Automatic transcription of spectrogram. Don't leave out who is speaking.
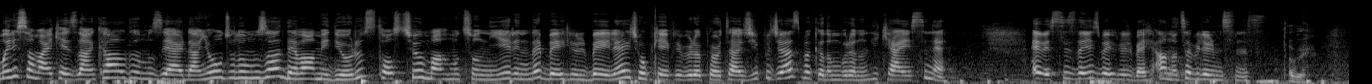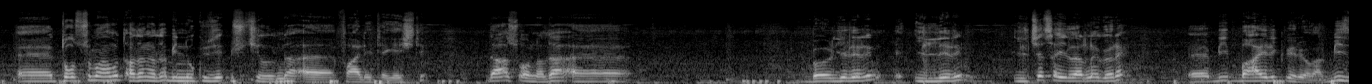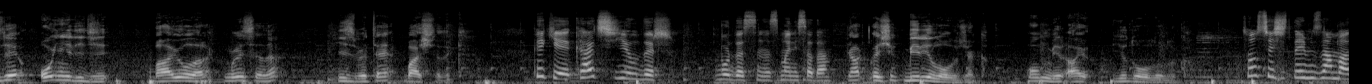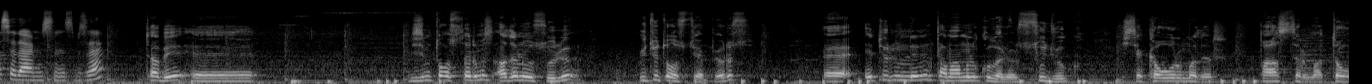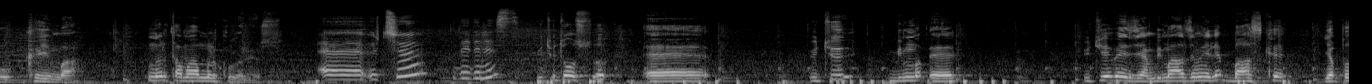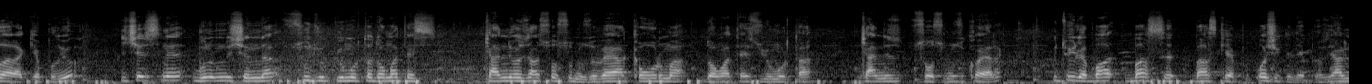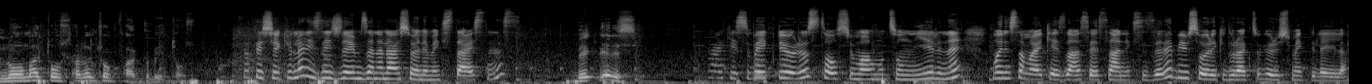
Speaker 1: Manisa merkezden kaldığımız yerden yolculuğumuza devam ediyoruz. Tostçu Mahmut'un yerinde Behlül Bey ile çok keyifli bir röportaj yapacağız. Bakalım buranın hikayesi ne? Evet sizdeyiz Behlül Bey. Anlatabilir misiniz?
Speaker 2: Tabii. Ee, Tostçu Mahmut Adana'da 1973 yılında e, faaliyete geçti. Daha sonra da e, bölgelerin, illerin ilçe sayılarına göre e, bir bayilik veriyorlar. Biz de 17. bayi olarak Manisa'da hizmete başladık.
Speaker 1: Peki kaç yıldır buradasınız Manisa'da?
Speaker 2: Yaklaşık bir yıl olacak. 11 ayı doldurduk.
Speaker 1: Tost çeşitlerimizden bahseder misiniz bize?
Speaker 2: Tabii e, bizim tostlarımız Adana usulü ütü tostu yapıyoruz. E, et ürünlerinin tamamını kullanıyoruz. Sucuk, işte kavurmadır, pastırma, tavuk, kıyma. Bunların tamamını kullanıyoruz.
Speaker 1: Ee, ütü dediniz.
Speaker 2: Ütü tostu, e, ütü bir, ma- e, ütüye benzeyen bir malzemeyle baskı yapılarak yapılıyor. İçerisine bunun dışında sucuk, yumurta, domates, kendi özel sosumuzu veya kavurma, domates, yumurta, kendi sosumuzu koyarak ütüyle ba- bası, baskı yapıp o şekilde yapıyoruz. Yani normal tostlardan çok farklı bir tost.
Speaker 1: Çok teşekkürler. İzleyicilerimize neler söylemek istersiniz?
Speaker 2: Bekleriz.
Speaker 1: Herkesi bekliyoruz. Tostçu Mahmut'un yerine Manisa merkezden seslendik sizlere. Bir sonraki durakta görüşmek dileğiyle.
